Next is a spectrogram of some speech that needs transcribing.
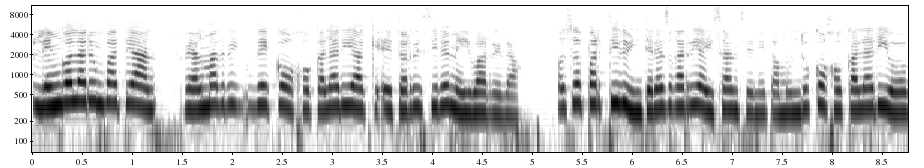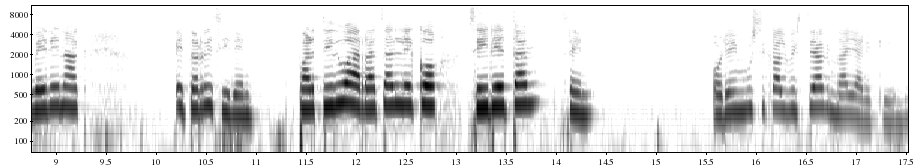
lehengo larun batean, Real Madrideko jokalariak etorri ziren eibarrera. Oso partidu interesgarria izan zen eta munduko jokalari hoberenak etorri ziren. Partidua arratzaldeko zeiretan zen. Orain musika albisteak nahiarekin.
